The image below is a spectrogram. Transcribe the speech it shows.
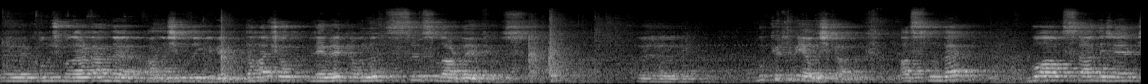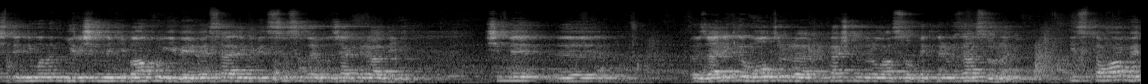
e, konuşmalardan da anlaşıldığı gibi daha çok levrek avını sığ sularda yapıyoruz. E, bu kötü bir alışkanlık. Aslında bu av sadece işte limanın girişindeki banko gibi vesaire gibi yapılacak bir av değil. Şimdi e, özellikle Walter'la birkaç gündür olan sohbetlerimizden sonra biz tamamen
